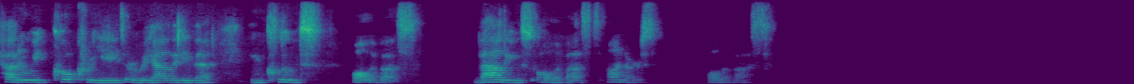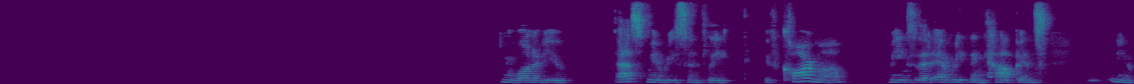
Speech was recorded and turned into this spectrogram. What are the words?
How do we co create a reality that includes all of us, values all of us, honors all of us? One of you asked me recently if karma means that everything happens, you know,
